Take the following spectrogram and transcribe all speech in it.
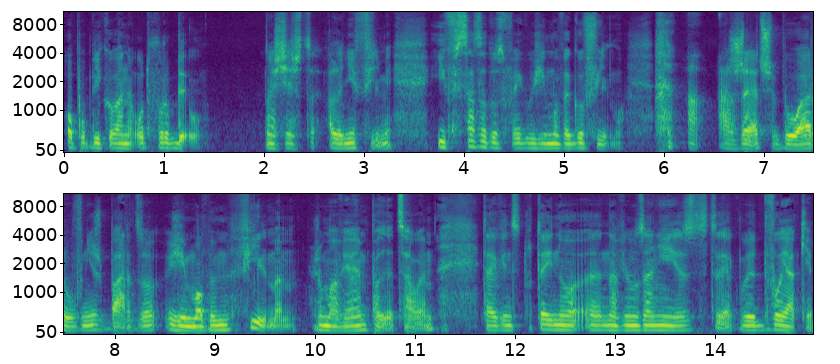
opublikowany utwór był na ścieżce, ale nie w filmie i wsadza do swojego zimowego filmu. A, a rzecz była również bardzo zimowym filmem. Że omawiałem, polecałem. Tak więc tutaj no, e, nawiązanie jest jakby dwojakie.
